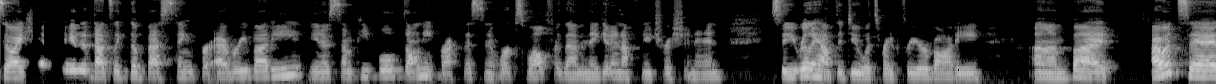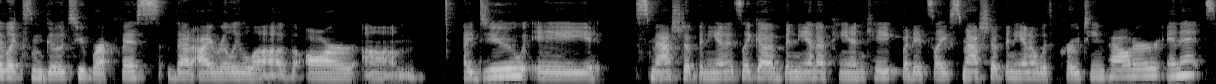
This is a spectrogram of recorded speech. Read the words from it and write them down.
So I can't say that that's like the best thing for everybody. You know, some people don't eat breakfast and it works well for them and they get enough nutrition in. So you really have to do what's right for your body. Um, but I would say like some go to breakfasts that I really love are um, I do a smashed up banana. It's like a banana pancake, but it's like smashed up banana with protein powder in it,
